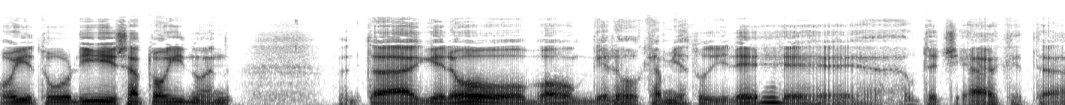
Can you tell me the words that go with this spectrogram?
proietu hori esatu ginuen. Eta gero, bon, gero kamiatu dire, autetxeak, eta...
